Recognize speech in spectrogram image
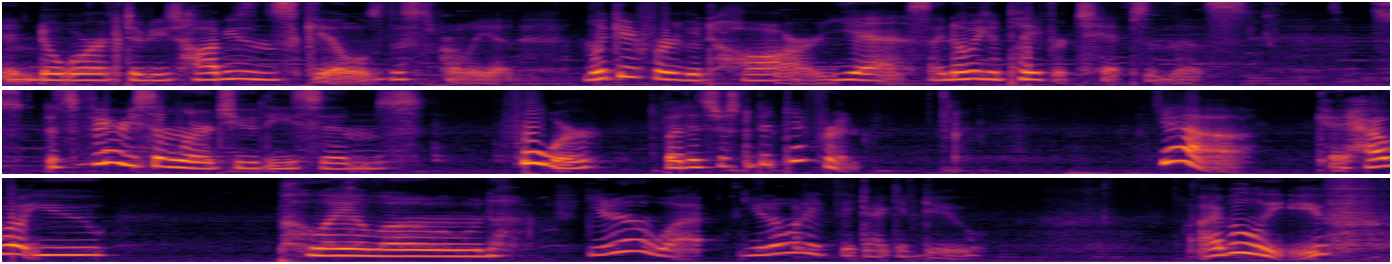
indoor activities, hobbies, and skills. This is probably it. I'm looking for a guitar. Yes, I know we can play for tips in this. It's, it's very similar to The Sims 4, but it's just a bit different. Yeah. Okay, how about you play alone? You know what? You know what I think I can do? I believe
